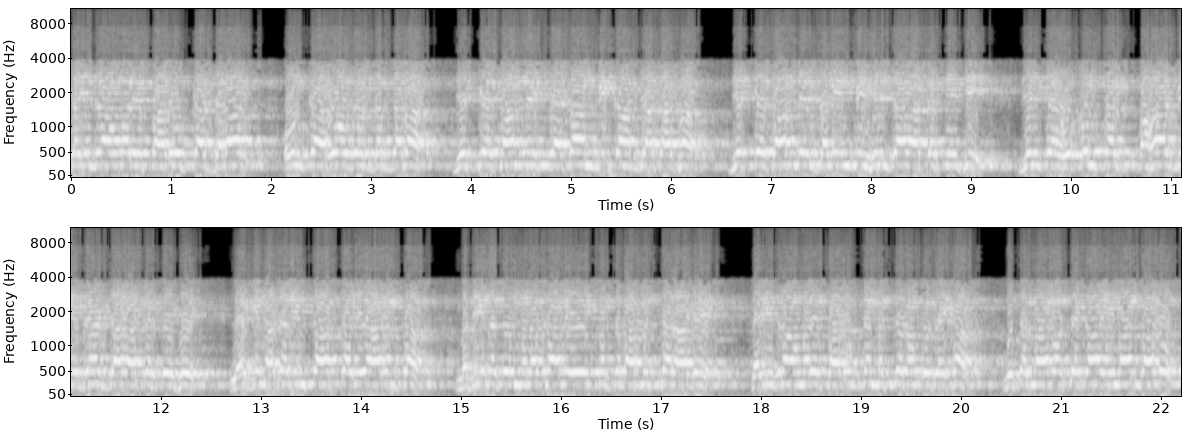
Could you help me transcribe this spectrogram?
سیدنا عمر فاروق کا جلال، ان کا روب اور دبدبا جس کے سامنے شیطان بھی کاپ جاتا تھا، جس کے سامنے زمین بھی ہل جایا کرتی تھی۔ جن کے حکم پر پہاڑ بھی بیٹھ جایا کرتے تھے، لیکن عدل انصاف کا یہ عالم تھا۔ مدینت المنورہ میں ایک مرتبہ مچھر آ گئے۔ سیدنا عمر فاروق نے مچھروں کو دیکھا۔ مسلمانوں سے کہا، ایمان والو،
